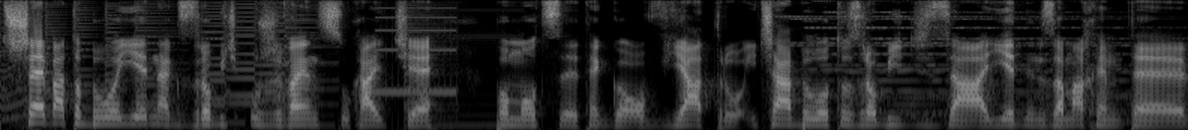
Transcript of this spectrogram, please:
Trzeba to było jednak zrobić używając, słuchajcie, pomocy tego wiatru i trzeba było to zrobić za jednym zamachem te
